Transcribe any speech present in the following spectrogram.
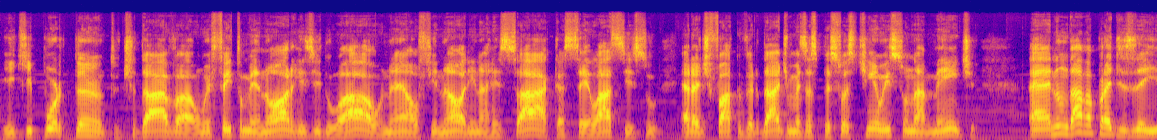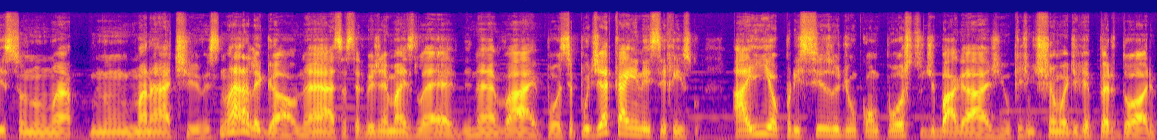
e que, portanto, te dava um efeito menor residual, né, ao final ali na ressaca, sei lá se isso era de fato verdade, mas as pessoas tinham isso na mente. É, não dava para dizer isso numa, numa narrativa. Isso não era legal, né? Essa cerveja é mais leve, né? Vai, pô, você podia cair nesse risco. Aí eu preciso de um composto de bagagem, o que a gente chama de repertório.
